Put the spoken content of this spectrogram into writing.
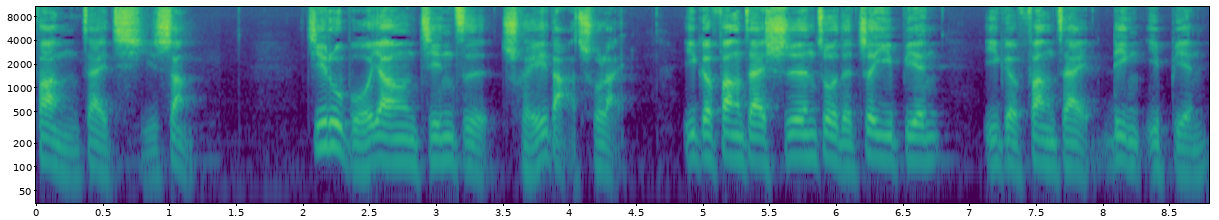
放在其上。基路伯要用金子捶打出来，一个放在施恩座的这一边，一个放在另一边。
